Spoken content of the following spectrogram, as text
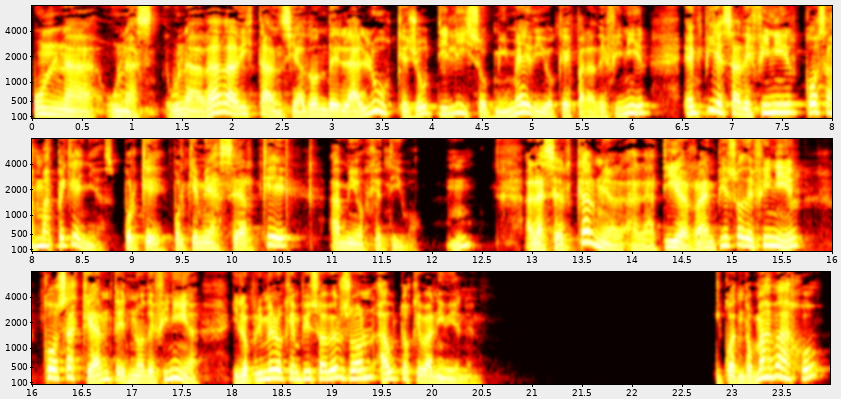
una, dada distancia donde la luz que yo utilizo, mi medio que es para definir, empieza a definir cosas más pequeñas. ¿Por qué? Porque me acerqué a mi objetivo. Al acercarme a la Tierra, empiezo a definir cosas que antes no definía. Y lo primero que empiezo a ver son autos que van y vienen. Y cuanto más bajo,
